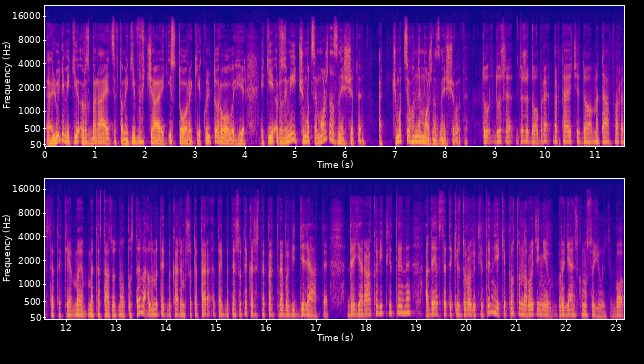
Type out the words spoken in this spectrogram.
е, людям, які розбираються в тому, які вивчають історики, культурологи, які розуміють, чому це можна знищити, а чому цього не можна знищувати. Дуже дуже добре. Вертаючись до метафори, все-таки ми метастазу одну опустили, але ми так би кажемо, що тепер, так би те, що ти кажеш, тепер треба відділяти, де є ракові клітини, а де є все-таки здорові клітини, які просто народжені в Радянському Союзі. Бо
